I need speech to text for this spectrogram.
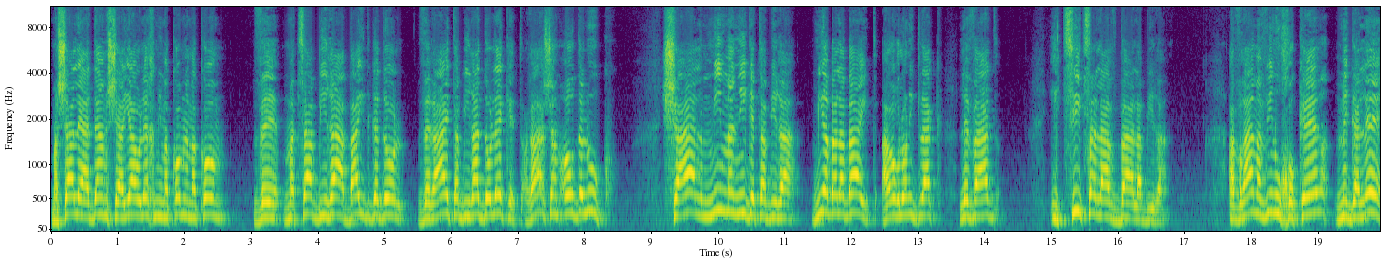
משל לאדם שהיה הולך ממקום למקום ומצא בירה, בית גדול, וראה את הבירה דולקת, ראה שם אור דלוק. שאל מי מנהיג את הבירה, מי הבעל הבית, האור לא נדלק לבד, הציץ עליו בעל הבירה. אברהם אבינו חוקר, מגלה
